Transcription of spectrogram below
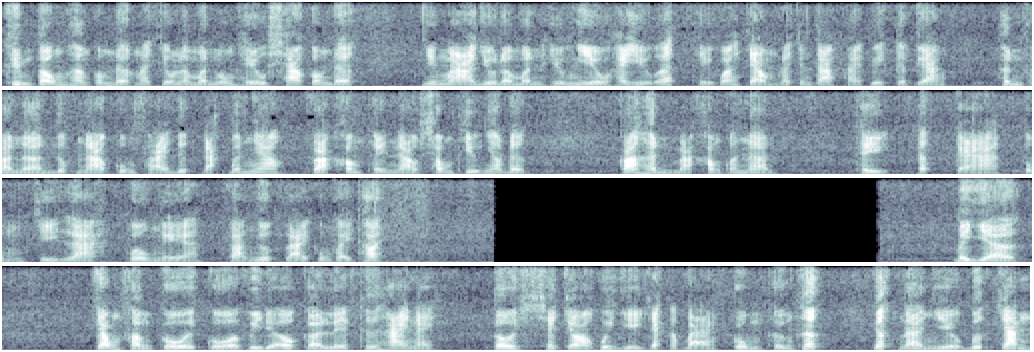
khiêm tốn hơn cũng được. Nói chung là mình muốn hiểu sao cũng được. Nhưng mà dù là mình hiểu nhiều hay hiểu ít thì quan trọng là chúng ta phải biết được rằng hình và nền lúc nào cũng phải được đặt bên nhau và không thể nào sống thiếu nhau được. Có hình mà không có nền thì tất cả cũng chỉ là vô nghĩa và ngược lại cũng vậy thôi. Bây giờ, trong phần cuối của video clip thứ hai này, tôi sẽ cho quý vị và các bạn cùng thưởng thức rất là nhiều bức tranh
